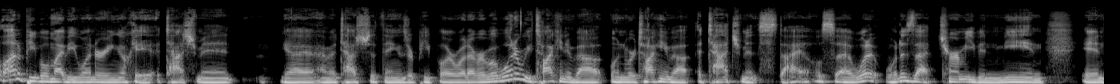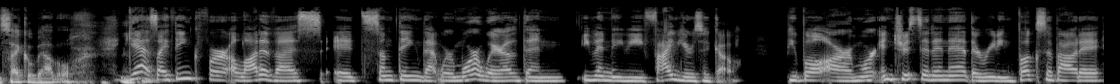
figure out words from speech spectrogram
a lot of people might be wondering, okay, attachment. Yeah, I'm attached to things or people or whatever. But what are we talking about when we're talking about attachment styles? Uh, what what does that term even mean in psychobabble? yes, I think for a lot of us, it's something that we're more aware of than even maybe five years ago. People are more interested in it. They're reading books about it,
